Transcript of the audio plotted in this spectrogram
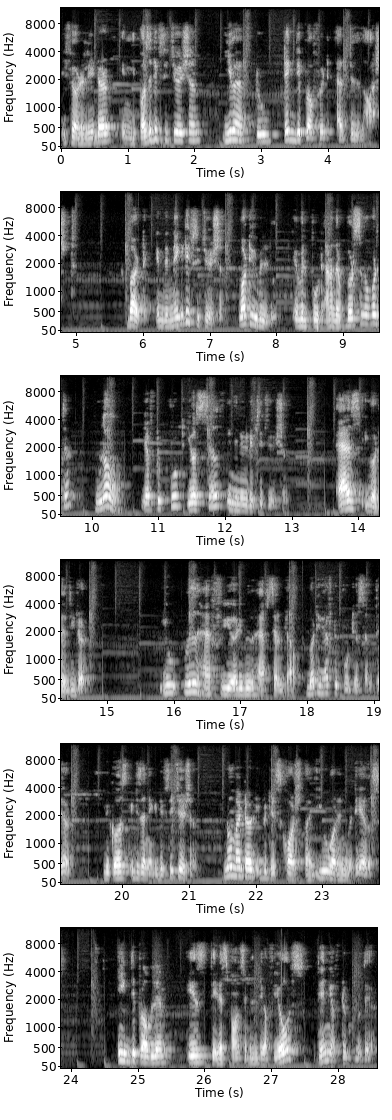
if you are a leader in the positive situation you have to take the profit at the last. But in the negative situation what you will do? You will put another person over there? No. You have to put yourself in the negative situation. As you are a leader you will have fear you will have self-doubt but you have to put yourself there because it is a negative situation. No matter if it is caused by you or anybody else. If the problem is the responsibility of yours then you have to go there.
